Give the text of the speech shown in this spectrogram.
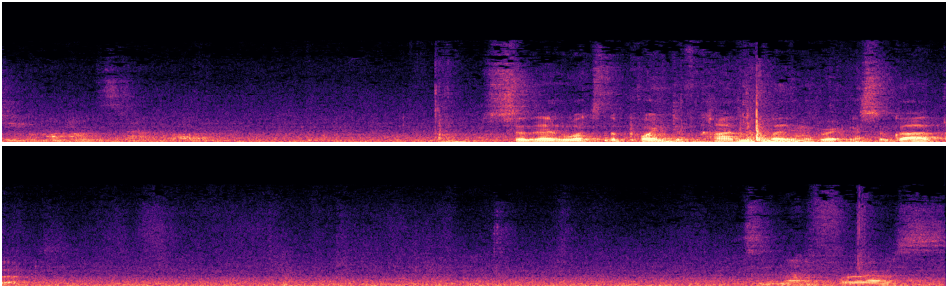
do you can't understand God? So then what's the point of contemplating the greatness of God then? It's enough for us.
